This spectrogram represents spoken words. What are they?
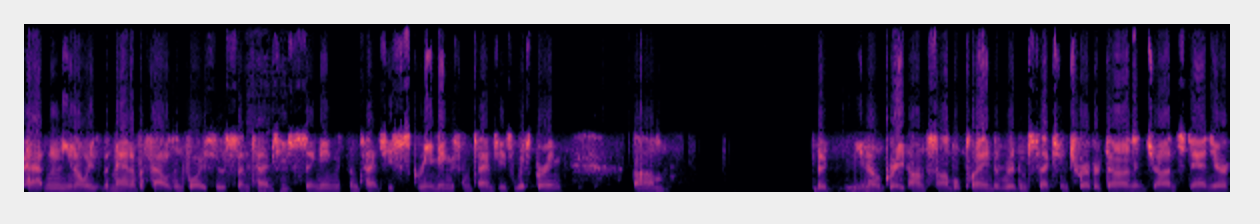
Patton, you know, he's the man of a thousand voices. Sometimes he's singing, sometimes he's screaming, sometimes he's whispering. Um, the you know great ensemble playing, the rhythm section, Trevor Dunn and John Stanier,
